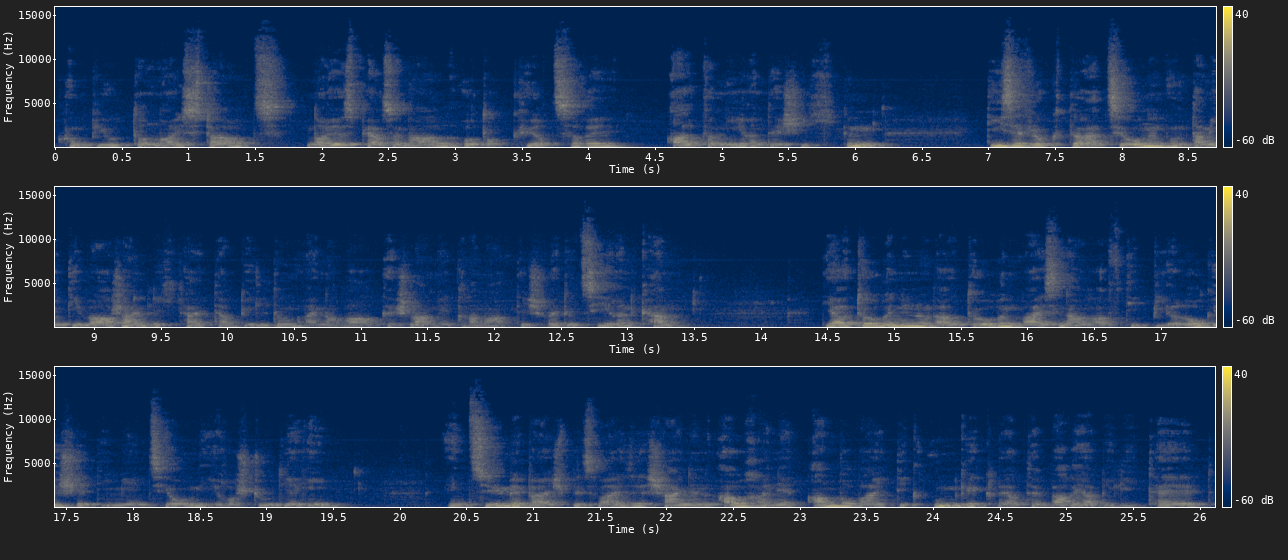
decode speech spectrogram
Computer Neustarts, neues Personal oder kürzere, alternierende Schichten, diese Fluktuationen und damit die Wahrscheinlichkeit der Bildung einer Warteschlange dramatisch reduzieren kann. Die Autorinnen und Autoren weisen auch auf die biologische Dimension ihrer Studie hin. Enzyme beispielsweise scheinen auch eine anderweitig ungeklärte Variabilität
